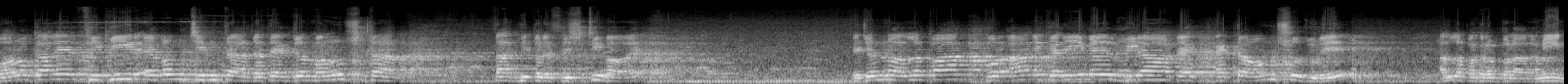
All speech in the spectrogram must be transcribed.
পরকালের ফিকির এবং চিন্তা যাতে একজন মানুষ তার তার ভিতরে সৃষ্টি হয় এজন্য আল্লাহ পাক কোরআন করিমের বিরাট একটা অংশ জুড়ে আল্লাহ পাক রব্বুল আলামিন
